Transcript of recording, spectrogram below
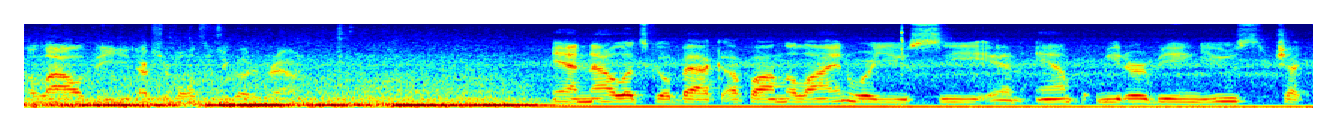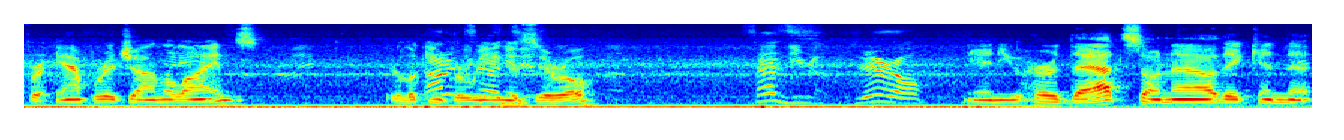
allow the extra voltage to go to ground. And now let's go back up on the line where you see an amp meter being used to check for amperage on the lines. You're looking for reading a zero. says zero. And you heard that, so now they can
